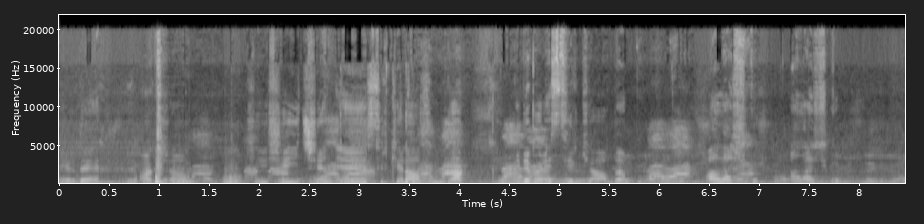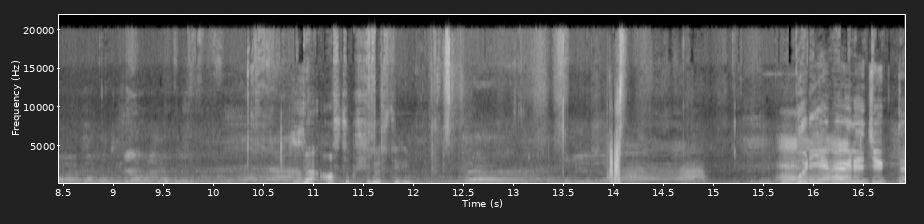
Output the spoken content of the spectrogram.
Bir de akşamki şey için e, sirke lazımdı. Bir de böyle sirke aldım. Al aşkım. Al aşkım. Size aslı kuşu göstereyim. Bu niye böyle çıktı?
